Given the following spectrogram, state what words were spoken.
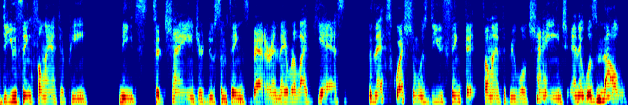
do you think philanthropy needs to change or do some things better? And they were like, yes. The next question was, do you think that philanthropy will change? And it was no.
